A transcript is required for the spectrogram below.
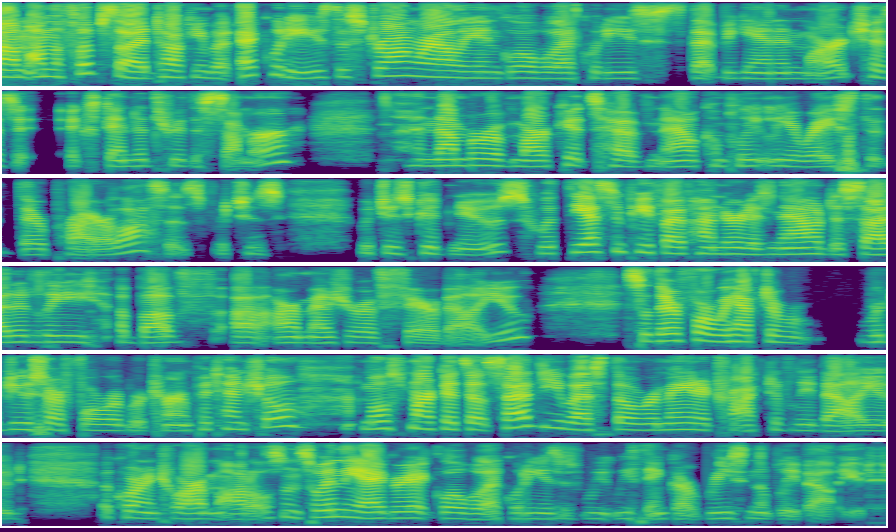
Um, on the flip side, talking about equities, the strong rally in global equities that began in March has extended through the summer. A number of markets have now completely erased their prior losses, which is which is good news. With the S&P 500 is now decidedly above uh, our measure of fair value, so therefore we have to reduce our forward return potential. Most markets outside the US, though, remain attractively valued according to our models. And so, in the aggregate, global equities we, we think are reasonably valued.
